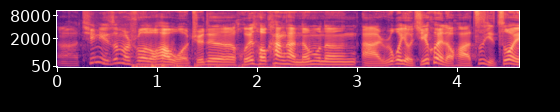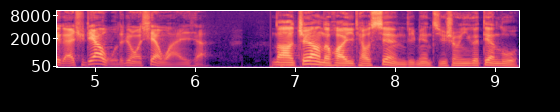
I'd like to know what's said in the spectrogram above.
啊、听你这么说的话，我觉得回头看看能不能啊、如果有机会的话，自己做一个 HDR 五的这种线玩一下。那这样的话，一条线里面集成一个电路，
